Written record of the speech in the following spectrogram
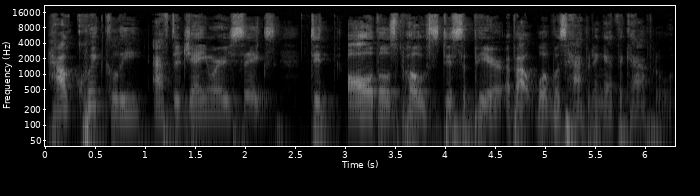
how quickly after January 6th did all those posts disappear about what was happening at the Capitol?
